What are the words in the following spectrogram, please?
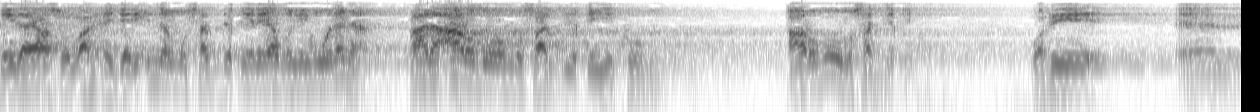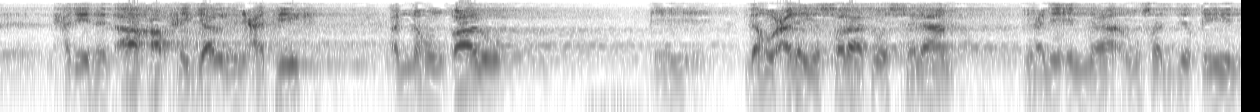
قيل يا رسول الله الحجري إن المصدقين يظلموننا. قال أرضوا مصدقيكم. أرضوا مصدقيكم وفي الحديث الآخر حديث جابر بن عتيك أنهم قالوا له عليه الصلاة والسلام يعني إن المصدقين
